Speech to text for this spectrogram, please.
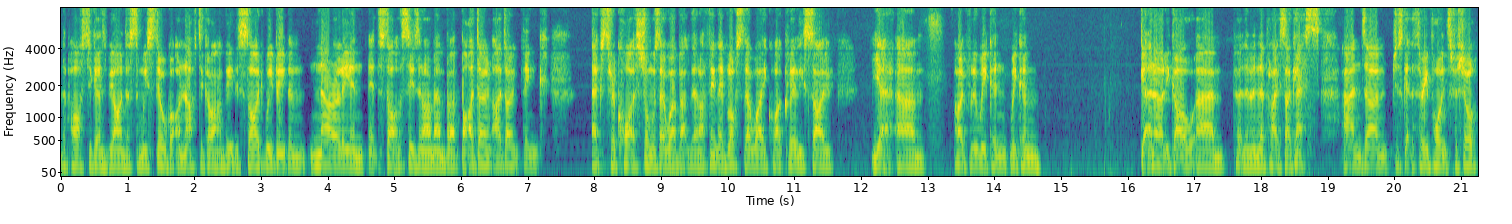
the past two games behind us, and we still got enough to go out and beat this side. We beat them narrowly in at the start of the season, I remember, but I don't I don't think Exeter are quite as strong as they were back then. I think they've lost their way quite clearly. So yeah, um, hopefully we can we can get an early goal, um, put them in their place, I guess, and um, just get the three points for sure.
